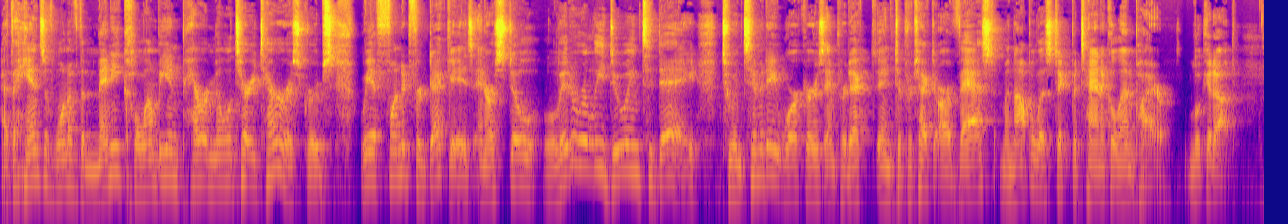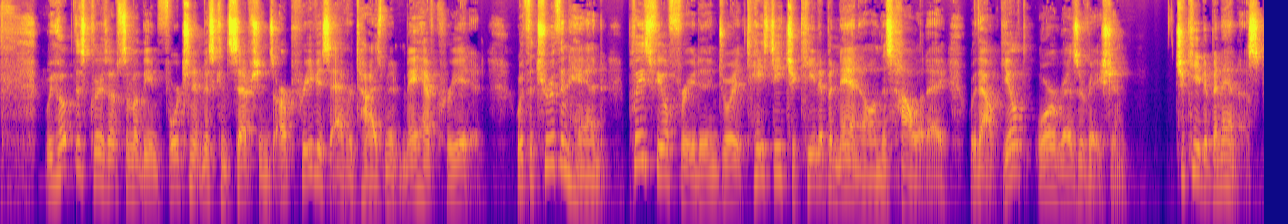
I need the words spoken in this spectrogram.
at the hands of one of the many Colombian paramilitary terrorist groups we have funded for decades and are still literally doing today to intimidate workers and protect and to protect our vast monopolistic botanical empire. Look it up. We hope this clears up some of the unfortunate misconceptions our previous advertisement may have created. With the truth in hand, please feel free to enjoy a tasty Chiquita banana on this holiday without guilt or reservation. Chiquita bananas.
